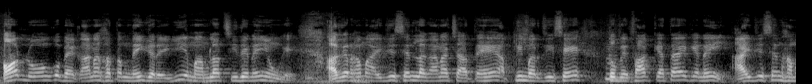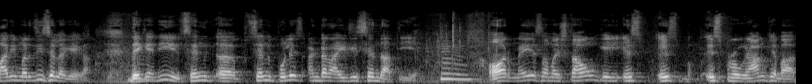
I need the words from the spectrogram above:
اور لوگوں کو بہکانا ختم نہیں کرے گی یہ معاملات سیدھے نہیں ہوں گے۔ اگر ہم آئی جی سندھ لگانا چاہتے ہیں اپنی مرضی سے تو وفاق کہتا ہے کہ نہیں آئی جی سندھ ہماری مرضی سے لگے گا۔ دیکھیں جی Sindh Sindh police under I G Sindh آتی ہے۔ اور میں یہ سمجھتا ہوں کہ اس اس اس پروگرام کے بعد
